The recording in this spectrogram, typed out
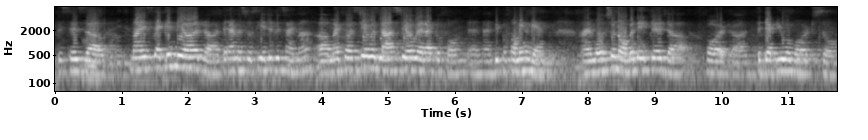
This is uh, my second year uh, that I'm associated with SIIMA. Uh, my first year was last year where I performed and I'll be performing again. I'm also nominated uh, for uh, the debut award, so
